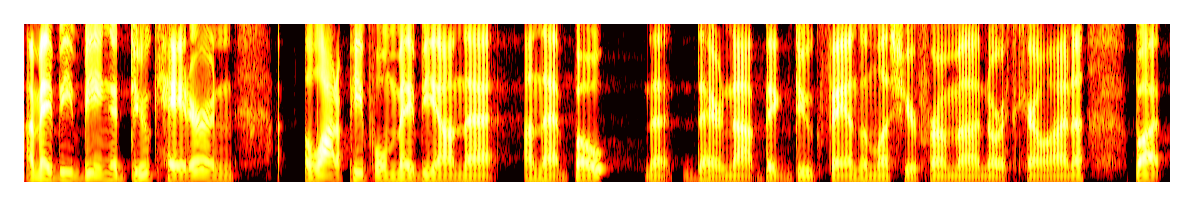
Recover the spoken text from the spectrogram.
I may be being a Duke hater, and a lot of people may be on that on that boat that they're not big Duke fans unless you're from uh, North Carolina. But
